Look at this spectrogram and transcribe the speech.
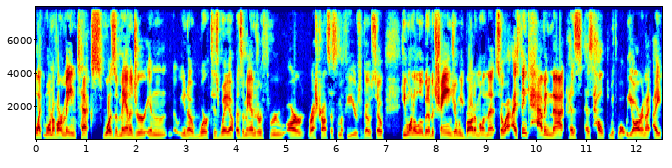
like one of our main techs was a manager in, you know, worked his way up as a manager through our restaurant system a few years ago. So he wanted a little bit of a change and we brought him on that. So I think having that has, has helped with what we are. And I, I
